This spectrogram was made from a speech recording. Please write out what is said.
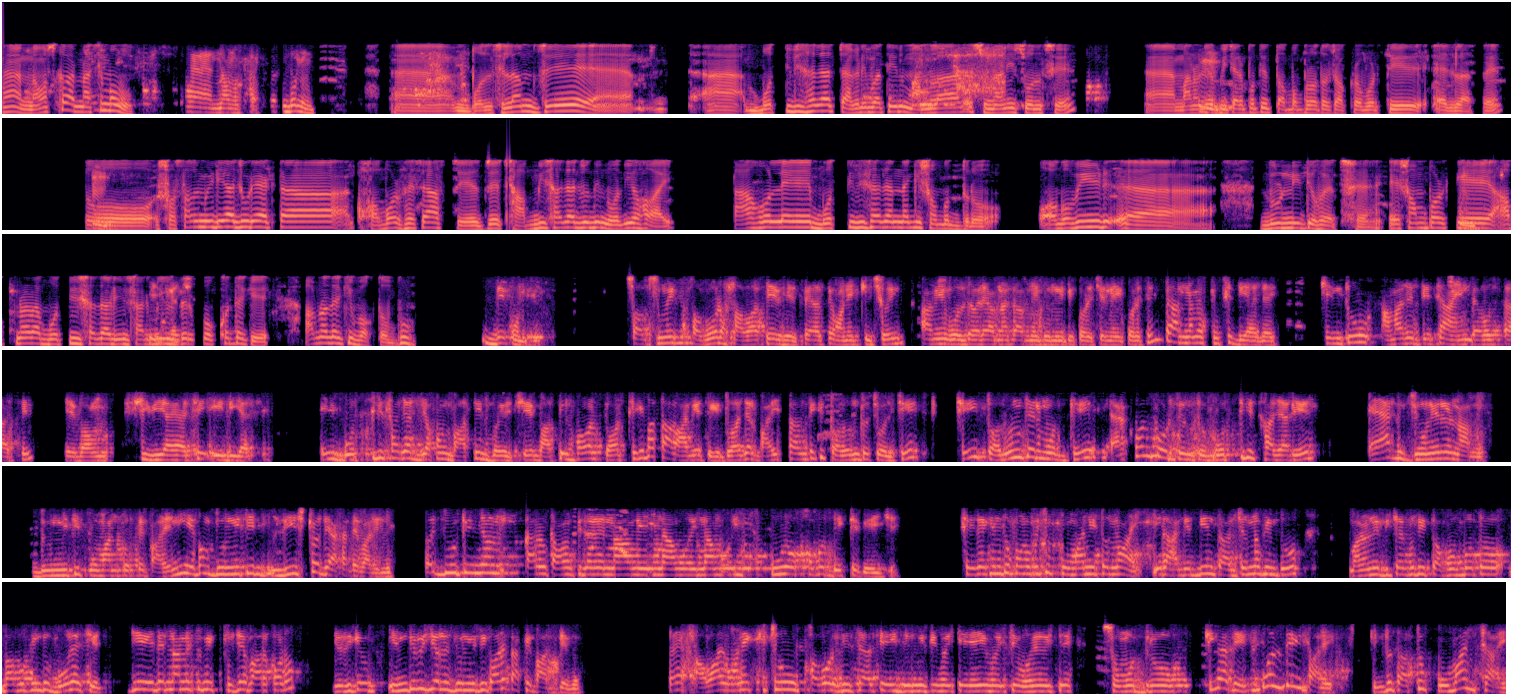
হ্যাঁ নমস্কার নাসিম বাবু হ্যাঁ নমস্কার বলুন। বলছিলাম যে বত্রিশ হাজার চাকরি বাতিল মামলার শুনানি চলছে মাননীয় বিচারপতি তপব্রত চক্রবর্তীর এজলাসে। তো সোশ্যাল মিডিয়া জুড়ে একটা খবর ভেসে আসছে যে ছাব্বিশ হাজার যদি নদী হয় তাহলে বত্রিশ হাজার নাকি সমুদ্র। অগভীর আহ, দুর্নীতি হয়েছে। এ সম্পর্কে আপনারা বত্রিশ হাজার ইন সার্ভিসদের পক্ষ থেকে আপনাদের কি বক্তব্য? দেখুন সবসময় খবর হাওয়াতে ভেসে আছে অনেক কিছুই। আমি বলতে পারি আপনাকে আপনি দুর্নীতি করেছেন এই করেছেন তার নামে কিছু দেওয়া যায়। কিন্তু আমাদের দেশে আইন ব্যবস্থা আছে এবং সিবিআই আছে ইডি আছে। এই বত্রিশ হাজার যখন বাতিল হয়েছে বাতিল হওয়ার পর থেকে বা তার আগে থেকে দু হাজার বাইশ সাল থেকে তদন্ত চলছে সেই তদন্তের মধ্যে এখন পর্যন্ত বত্রিশ হাজারের একজনের নামে দুর্নীতি প্রমাণ করতে পারেনি এবং দুর্নীতির লিস্টও দেখাতে পারেনি। ওই দু তিনজন কারোর কাউন্সিলরের নাম, এই নাম, ওই নাম, ওই পুরো খবর দেখতে পেয়েছে। সেটা কিন্তু কোনো কিছু প্রমাণিত নয়। এর আগের দিন তার জন্য কিন্তু মাননীয় বিচারপতি তপব্রত বাবু কিন্তু বলেছেন যে এদের নামে তুমি খুঁজে বার করো। যদি কেউ ইন্ডিভিজুয়ালি দুর্নীতি করে, তাকে বাদ দেবে। তাই হাওয়ায় অনেক কিছু খবর ভেসে আছে এই দুর্নীতি হয়েছে, এই হয়েছে, ওই হয়েছে, সমুদ্র, ঠিক আছে, বলতেই পারে, কিন্তু তার তো প্রমাণ চাই।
